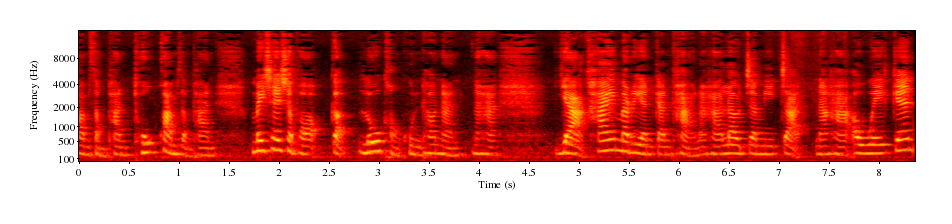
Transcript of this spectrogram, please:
ความสัมพันธ์ทุกความสัมพันธ์ ไม่ใช่เฉพาะกับลูกของคุณเท่านั้นนะคะ อยากให้มาเรียนกันค่ะนะคะ เราจะมีจัดนะคะ Awaken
